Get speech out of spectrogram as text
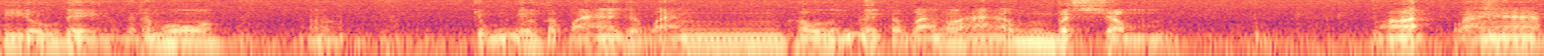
khi đủ tiền người ta mua. Đó. chúng như các bạn các bạn hưởng thì các bạn là um bịch sùm. Mệt các bạn nha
